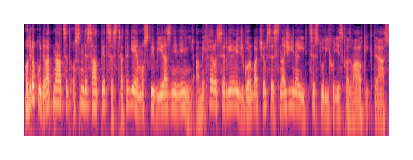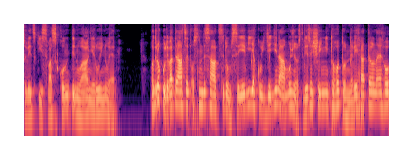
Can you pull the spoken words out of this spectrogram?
Od roku 1985 se strategie Moskvy výrazně mění a Michail Sergejevič Gorbačov se snaží najít cestu východiska z války, která sovětský svaz kontinuálně ruinuje. Od roku 1987 se jeví jako jediná možnost vyřešení tohoto nevyhratelného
